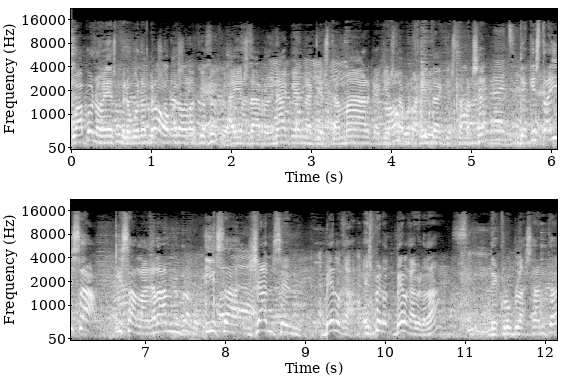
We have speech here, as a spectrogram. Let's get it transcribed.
Guapo no es, pero buena persona. sí. Ahí está Roinaken, aquí está Marc, aquí está Borjita, aquí está Marcel. Y aquí está Isa. Isa, la gran Isa Jansen, belga. Es ver- belga, ¿verdad? Sí. De Club La Santa.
